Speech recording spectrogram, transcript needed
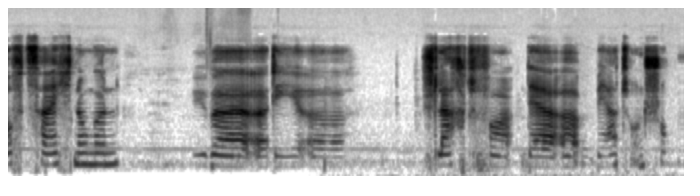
Aufzeichnungen über äh, die äh, Schlacht vor der äh, Bärte und Schuppen?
